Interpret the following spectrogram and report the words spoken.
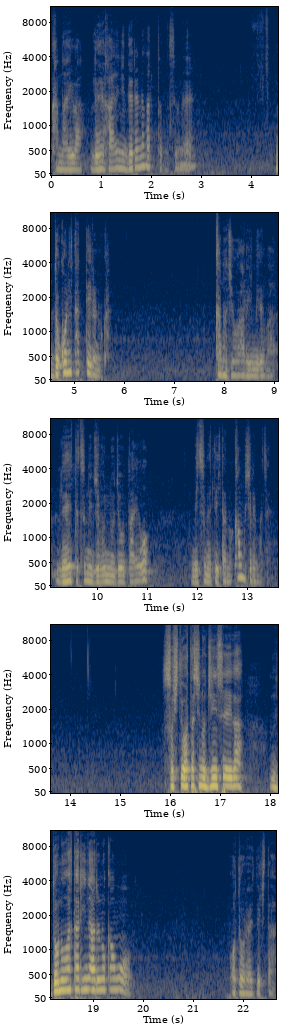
家内は礼拝に出れなかったんですよね。どこに立っているのか。彼女はある意味では冷徹に自分の状態を見つめていたのかもしれません。そして私の人生がどの辺りにあるのかも衰えてきた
